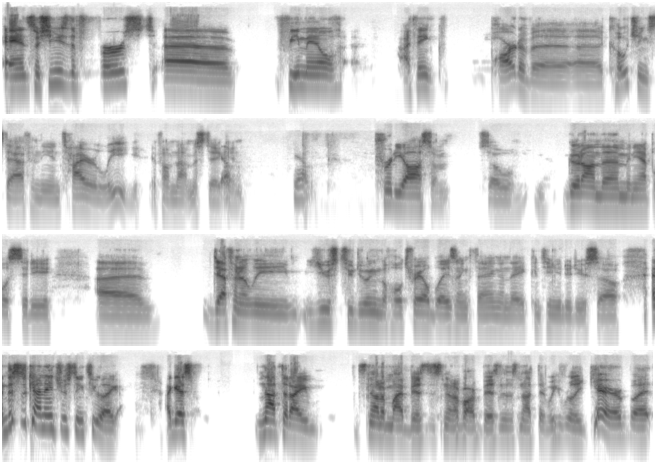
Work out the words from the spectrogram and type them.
And so she's the first uh, female, I think, part of a, a coaching staff in the entire league, if I'm not mistaken. Yep. Pretty awesome. So good on them, Minneapolis City. Uh, definitely used to doing the whole trailblazing thing, and they continue to do so. And this is kind of interesting too. Like, I guess not that I, it's none of my business, none of our business, not that we really care, but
